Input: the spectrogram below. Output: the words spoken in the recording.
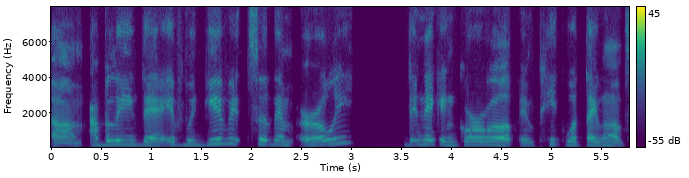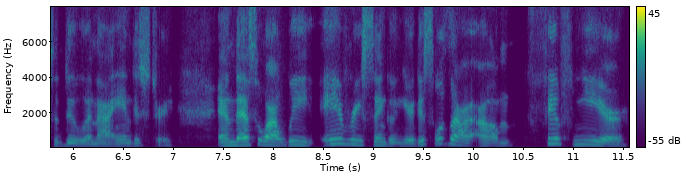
Um, I believe that if we give it to them early, then they can grow up and pick what they want to do in our industry. And that's why we every single year, this was our um, fifth year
